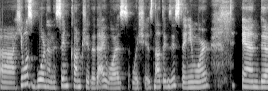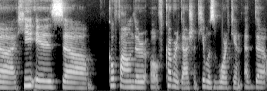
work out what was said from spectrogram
uh, he was born in the same country that i was which is not exist anymore and uh, he is uh, co-founder of CoverDash, and he was working at the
